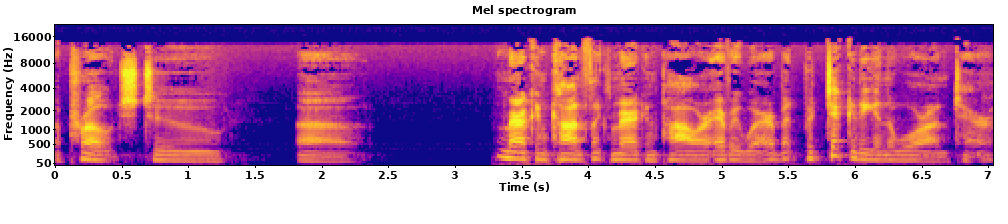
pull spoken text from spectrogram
approach to uh, American conflict, American power everywhere, but particularly in the war on terror,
